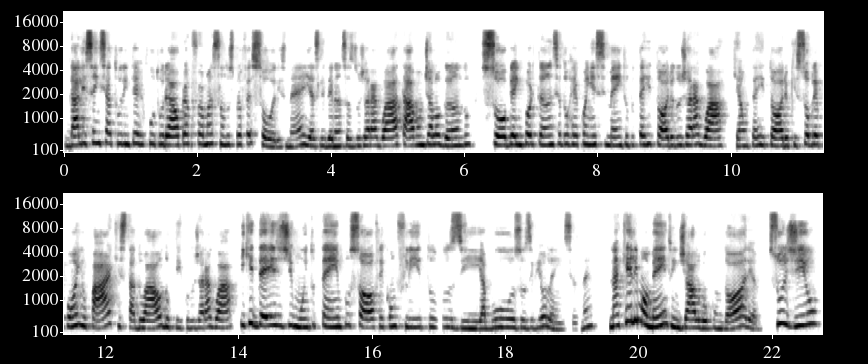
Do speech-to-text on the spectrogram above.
da licenciatura intercultural para a formação dos professores, né? E as lideranças do Jaraguá estavam dialogando sobre a importância do reconhecimento do território do Jaraguá, que é um território que sobrepõe o Parque Estadual do Pico do Jaraguá e que desde muito tempo sofre conflitos e abusos e violências, né? Naquele momento, em diálogo com Dória, surgiu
